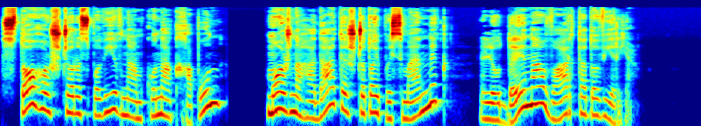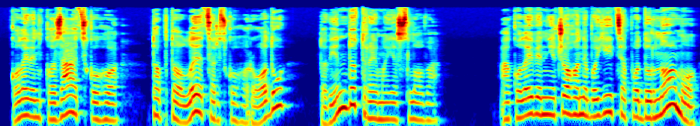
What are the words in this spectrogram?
З того, що розповів нам кунак хапун, можна гадати, що той письменник людина варта довір'я. Коли він козацького, тобто лицарського роду, то він дотримає слова. А коли він нічого не боїться по дурному,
